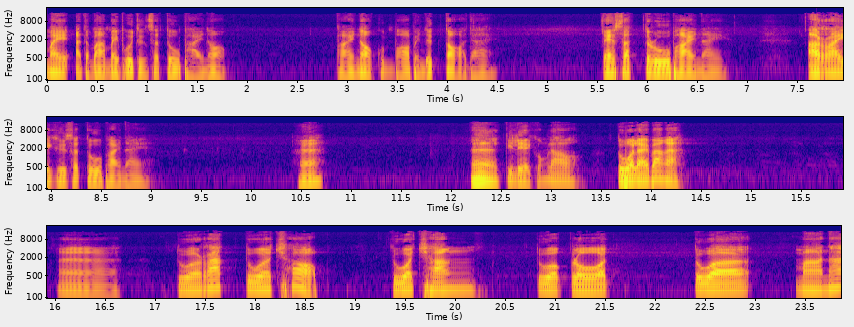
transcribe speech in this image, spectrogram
ไม่อาตมาไม่พูดถึงศัตรูภายนอก ภายนอกคุณพอเป็นนึกต่อได้ แต่ศัตรูภายใน อะไรคือศัตรูภายในฮะเออกิเลสของเรา ตัวอะไรบ้างอะ่ะเออตัวรักตัวชอบ ตัวชัง ตัวโกรธ ตัวมานะ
